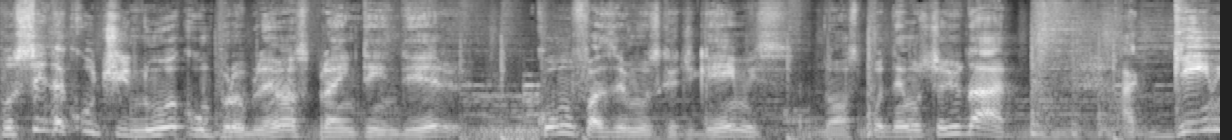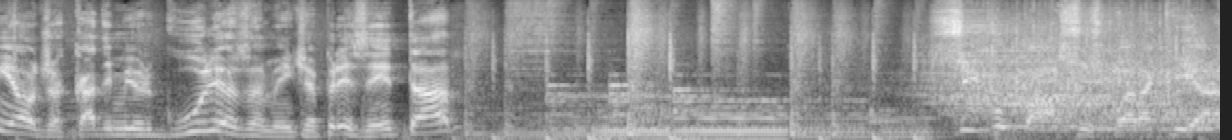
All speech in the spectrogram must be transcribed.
Você ainda continua com problemas para entender como fazer música de games? Nós podemos te ajudar. A Game Audio Academy orgulhosamente apresenta 5 passos para criar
